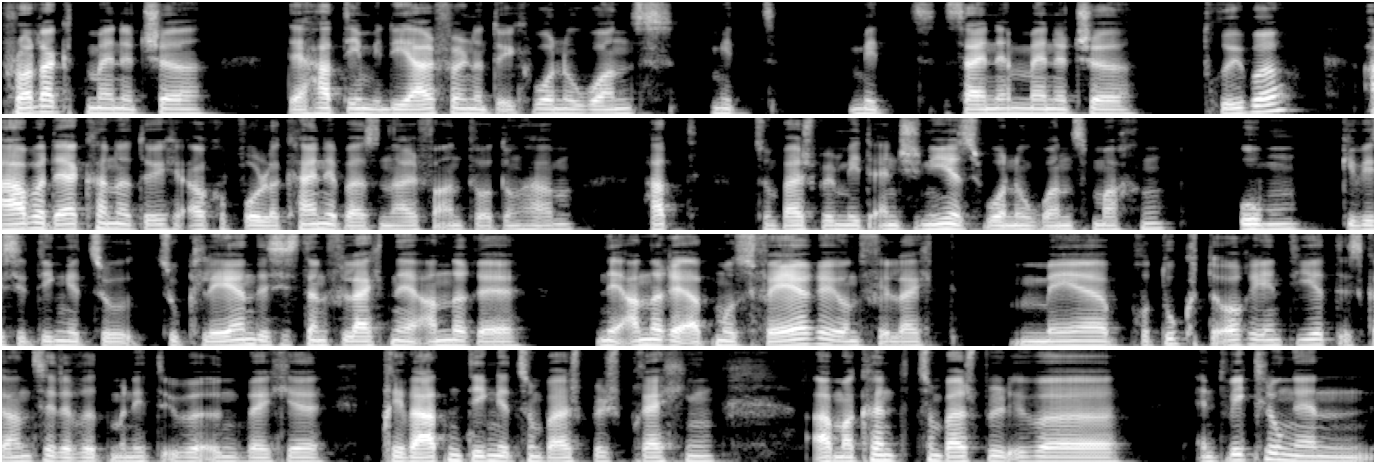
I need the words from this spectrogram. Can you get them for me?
Product Manager der hat im Idealfall natürlich One-on-Ones mit, mit seinem Manager drüber, aber der kann natürlich auch, obwohl er keine Personalverantwortung haben, hat zum Beispiel mit Engineers One-on-Ones machen, um gewisse Dinge zu, zu klären. Das ist dann vielleicht eine andere, eine andere Atmosphäre und vielleicht mehr produktorientiert, das Ganze. Da wird man nicht über irgendwelche privaten Dinge zum Beispiel sprechen. Aber man könnte zum Beispiel über Entwicklungen,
